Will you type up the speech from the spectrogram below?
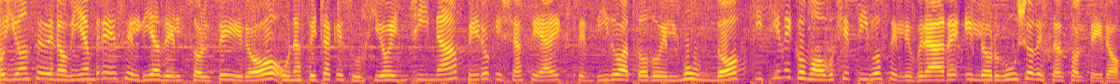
Hoy 11 de noviembre es el Día del Soltero, una fecha que surgió en China pero que ya se ha extendido a todo el mundo y tiene como objetivo celebrar el orgullo de ser soltero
